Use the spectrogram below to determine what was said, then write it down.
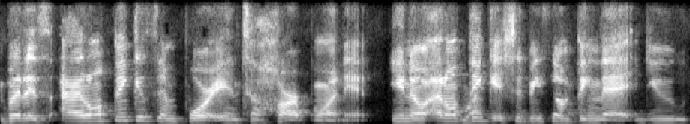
but it's I don't think it's important to harp on it. You know, I don't think it should be something that you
